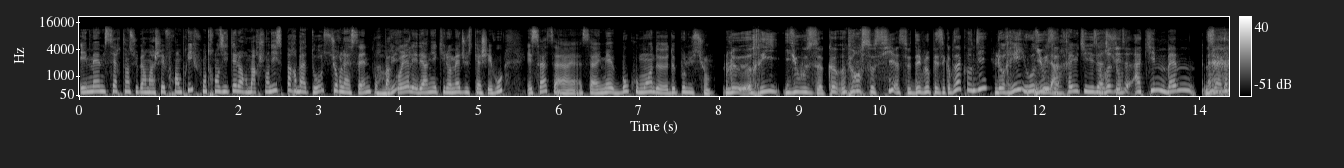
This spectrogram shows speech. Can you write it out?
et même certains supermarchés Franprix font transiter leurs marchandises par bateau sur la Seine pour Ah oui parcourir les derniers kilomètres jusqu'à chez vous. Et ça, ça, ça émet beaucoup moins de, de pollution. Le reuse commence aussi à se développer. C'est comme ça qu'on dit? Le reuse, oui, la réutilisation. Redites Hakim Ben Zaka.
